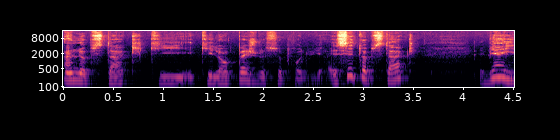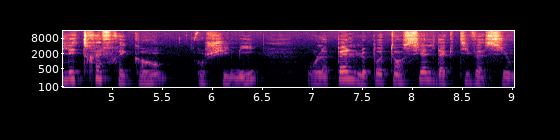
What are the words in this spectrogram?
un obstacle qui, qui l'empêche de se produire. Et cet obstacle, eh bien, il est très fréquent en chimie. On l'appelle le potentiel d'activation.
